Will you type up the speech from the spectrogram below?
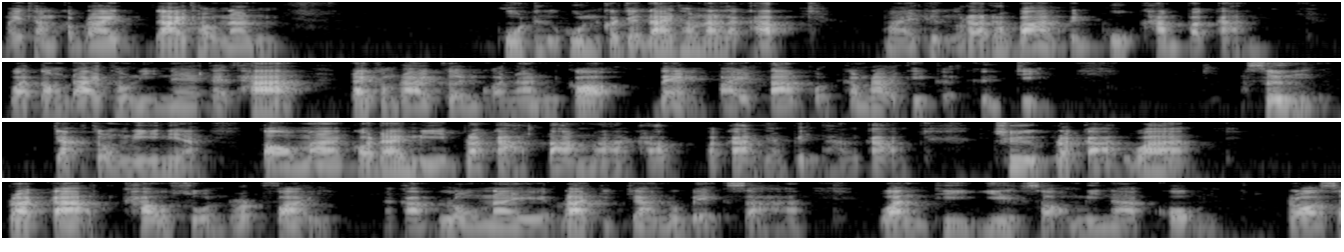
ไม่ทำกำไรได้เท่านั้น ผู้ถือหุ้นก็จะได้เท่านั้นแหละครับ หมายถึงรัฐบาลเป็นผู้ค้ำประกัน ว่าต้องได้เท่านี้แน่ แต่ถ้าได้กำไรเกินกว่านั้นก็แบ่งไปตามผลกำไรที่เกิดขึ้นจริง ซึ่งจากตรงนี้เนี่ยต่อมาก็ได้มีประกาศตามมาครับ ประกาศอย่างเป็นทางการ ชื่อประกาศว่า ประกาศเข้าส่วนรถไฟนะครับลงในราชกิจจานุเบกษา วันที่ 22 มีนาคม รศ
